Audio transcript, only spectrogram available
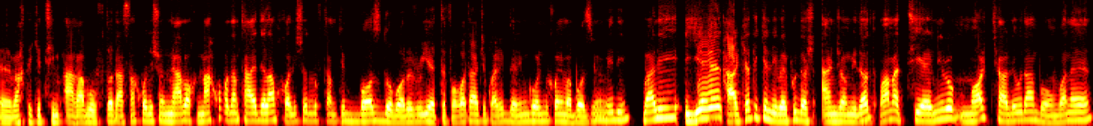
وقتی که تیم عقب افتاد اصلا خودشون نباخت. من خودم ته دلم خالی شد گفتم که باز دوباره روی اتفاقات عجیب غریب داریم گل می‌خوریم و بازی رو میدیم. ولی یه حرکتی که لیورپول داشت انجام می‌داد محمد تیرنی رو مارک کرده بودن به عنوان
